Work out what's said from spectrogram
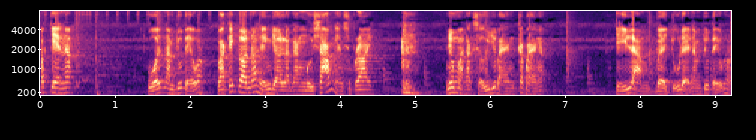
Bắt chen á, của năm chú tiểu á. Và cái kênh đó hiện giờ là gần 16.000 subscribe. Nhưng mà thật sự với bạn, các bạn á, chỉ làm về chủ đề năm chú tiểu thôi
